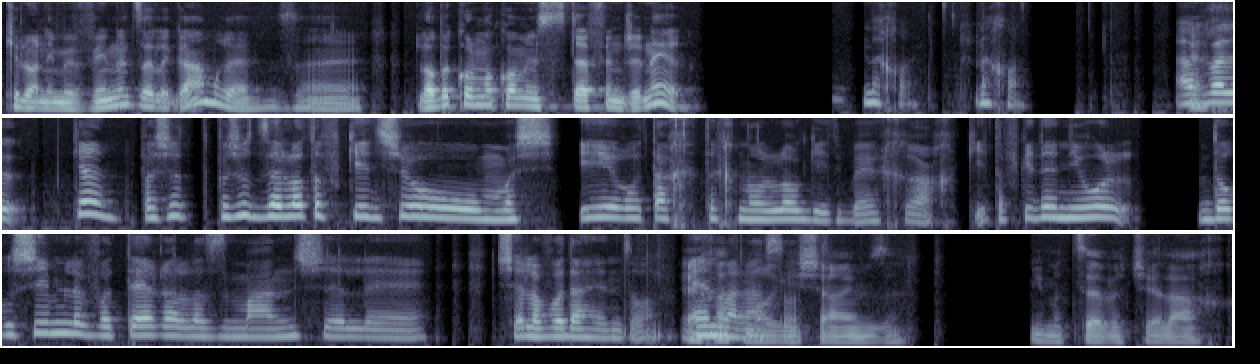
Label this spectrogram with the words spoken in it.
כאילו, אני מבין את זה לגמרי. זה לא בכל מקום יש סטף אנג'יניר. נכון, נכון. איך? אבל כן, פשוט, פשוט זה לא תפקיד שהוא משאיר אותך טכנולוגית בהכרח, כי תפקידי ניהול דורשים לוותר על הזמן של, אה, של עבודה איך אין מה את לעשות. מרגישה עם זה? עם הצוות שלך?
